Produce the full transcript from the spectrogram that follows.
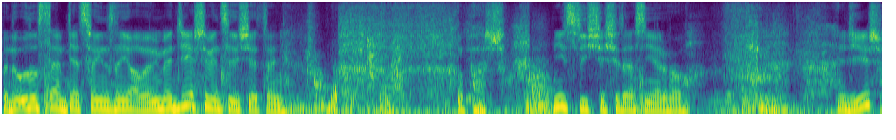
Będą udostępniać swoim znajomym i będzie jeszcze więcej wyświetleń. No patrz, nic liście się teraz nie rwał. Widzisz?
